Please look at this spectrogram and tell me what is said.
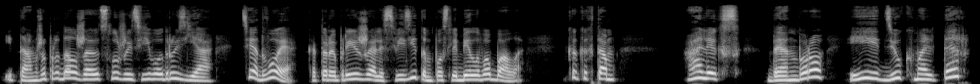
И там же продолжают служить его друзья, те двое, которые приезжали с визитом после Белого бала. Как их там? Алекс Денборо и Дюк Мальтер?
